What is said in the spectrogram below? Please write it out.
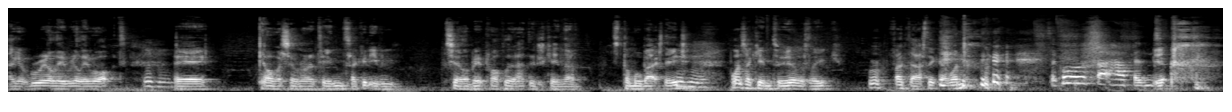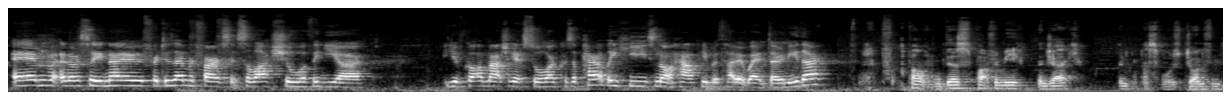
I got really, really rocked. Uh, obviously, when I retained, I couldn't even celebrate properly. I had to just kind of stumble backstage. Once I came to, I was like, oh, fantastic, that one. It's like, oh, that happened. yeah. Um, and obviously now for December 1st, it's the last show of the year. You've got a match against Solar because apparently he's not happy with how it went down either. Apparently, is, apart from me and Jack, and I suppose Jonathan.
